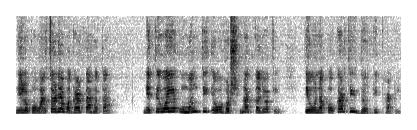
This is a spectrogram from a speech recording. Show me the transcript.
ને લોકો વાંસળીઓ વગાડતા હતા. ને તેઓએ ઉમંગથી એવો હર્ષનાદ કર્યો કે તેઓના પોકારથી ધરતી ફાટી.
